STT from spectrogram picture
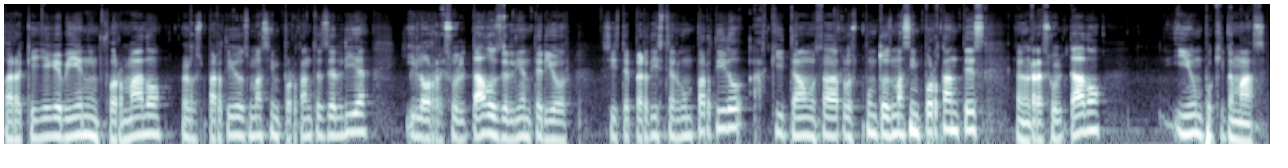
para que llegue bien informado los partidos más importantes del día y los resultados del día anterior. Si te perdiste algún partido, aquí te vamos a dar los puntos más importantes, el resultado y un poquito más.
